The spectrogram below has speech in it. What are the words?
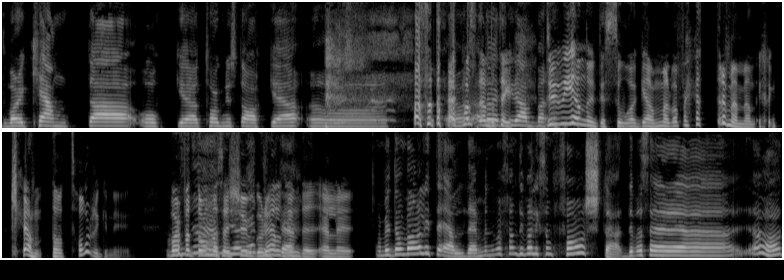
Då var det Kenta och uh, Torgny Stake. Uh, alltså det här måste jag ändå tänka. Grabbar. Du är ändå inte så gammal. Varför hette de här människorna Kenta och Torgny? Var det för att Nej, de var så 20 år äldre än dig? Eller? Ja, men de var lite äldre, men vad fan, det var liksom Farsta. Det var så här, uh, ja,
